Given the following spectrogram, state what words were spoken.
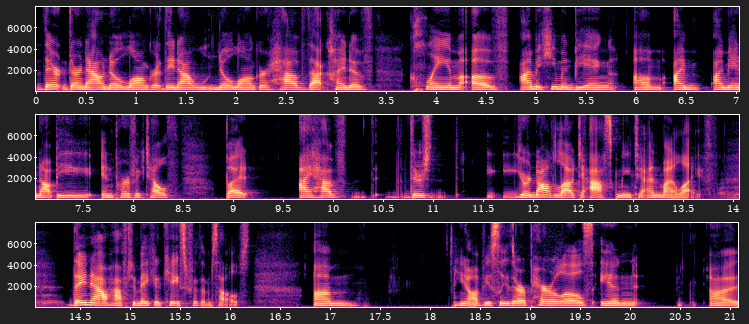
they're they're now no longer they now no longer have that kind of claim of I'm a human being. Um, I'm I may not be in perfect health, but I have. There's you're not allowed to ask me to end my life. They now have to make a case for themselves. Um, you know, obviously there are parallels in uh,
